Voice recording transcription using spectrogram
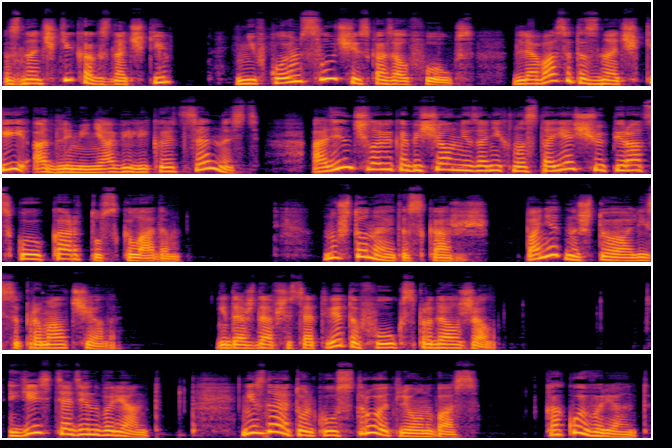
Значки как значки». «Ни в коем случае», — сказал Фоукс. «Для вас это значки, а для меня великая ценность. Один человек обещал мне за них настоящую пиратскую карту с кладом». «Ну что на это скажешь? Понятно, что Алиса промолчала». Не дождавшись ответа, Фоукс продолжал. «Есть один вариант. Не знаю только, устроит ли он вас. Какой вариант?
